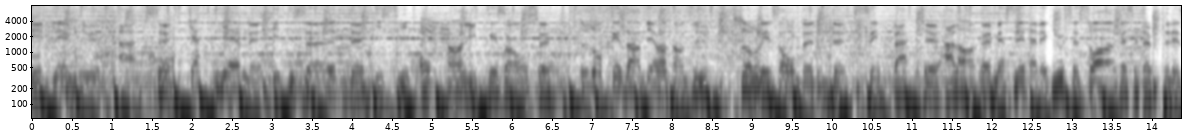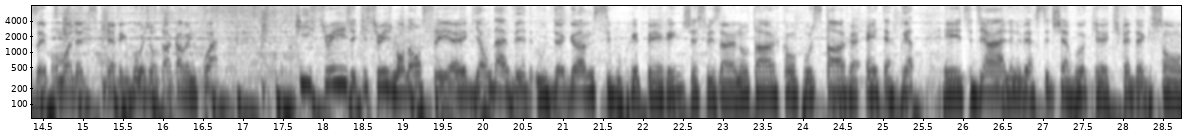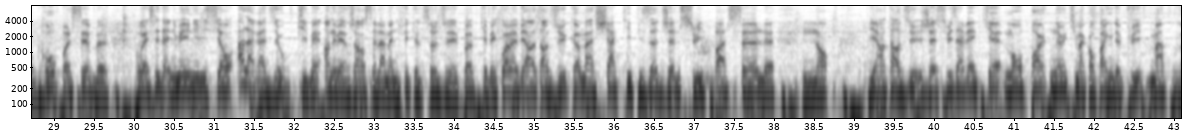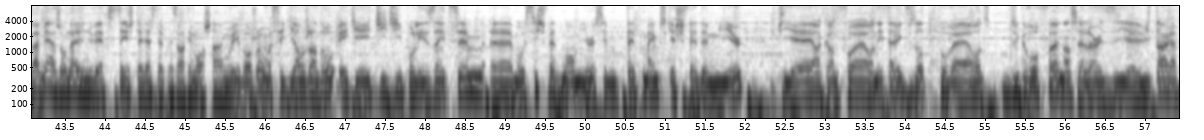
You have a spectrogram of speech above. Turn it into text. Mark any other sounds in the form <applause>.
Et bienvenue à ce quatrième épisode. Ici, on prend les présences, toujours présents bien entendu sur les ondes de CFAC. Alors, euh, merci d'être avec nous ce soir. C'est un plaisir pour moi de discuter avec vous aujourd'hui encore une fois. Qui suis-je? Qui suis-je? Mon nom, c'est euh, Guillaume David ou De Gomme, si vous préférez. Je suis un auteur, compositeur, euh, interprète et étudiant à l'Université de Sherbrooke euh, qui fait de son gros possible pour essayer d'animer une émission à la radio qui met en émergence la magnifique culture du hip-hop québécois. Mais bien entendu, comme à chaque épisode, je ne suis pas seul. Non. Bien entendu, je suis avec mon partner qui m'accompagne depuis ma première journée à l'université. Je te laisse te présenter, mon cher. Oui, bonjour, moi c'est Guillaume Gendreau, a.k.a. Gigi pour les intimes. Euh, moi aussi, je fais de mon mieux. C'est peut-être même ce que je fais de mieux. Puis, euh, encore une fois, on est avec vous autres pour euh, avoir du, gros fun en ce lundi, 8h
